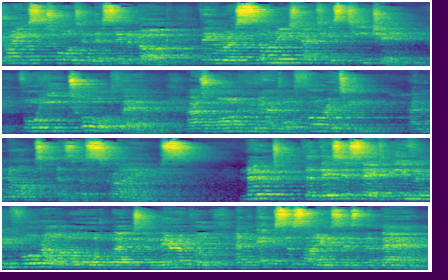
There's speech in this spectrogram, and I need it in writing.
Christ taught in the synagogue, they were astonished at his teaching, for he taught them as one who had authority and not as the scribes. Note that this is said even before our Lord works the miracle and exorcises the man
